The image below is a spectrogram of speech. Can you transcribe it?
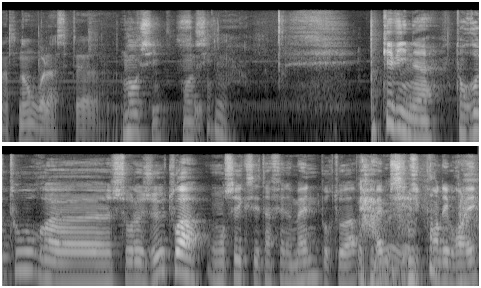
Maintenant, voilà, c'était. Moi aussi, moi C'est- aussi. Kevin, ton retour euh, sur le jeu. Toi, on sait que c'est un phénomène pour toi, même si tu te prends des branlées.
